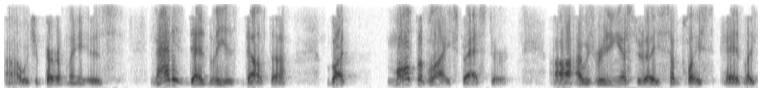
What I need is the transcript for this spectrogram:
uh, which apparently is not as deadly as Delta, but multiplies faster. Uh, I was reading yesterday, some place had like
